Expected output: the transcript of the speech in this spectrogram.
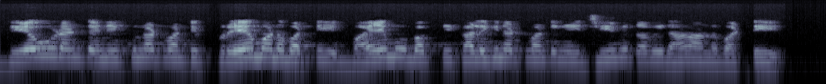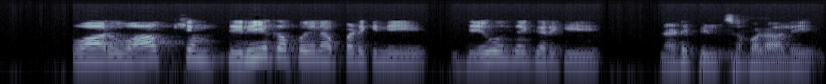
దేవుడు అంటే నీకున్నటువంటి ప్రేమను బట్టి భయము భక్తి కలిగినటువంటి నీ జీవిత విధానాన్ని బట్టి వారు వాక్యం తెలియకపోయినప్పటికీ నీ దేవుని దగ్గరికి నడిపించబడాలి.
